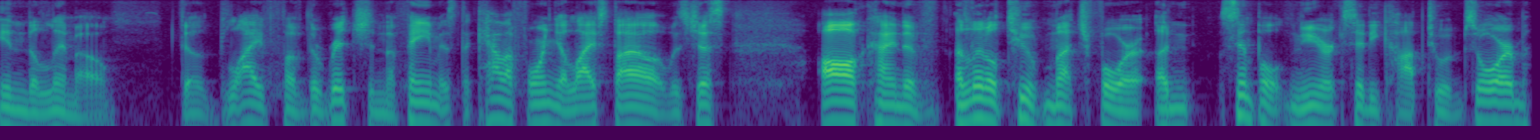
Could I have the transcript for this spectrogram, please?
in the limo. The life of the rich and the famous, the California lifestyle, it was just all kind of a little too much for a simple New York City cop to absorb.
